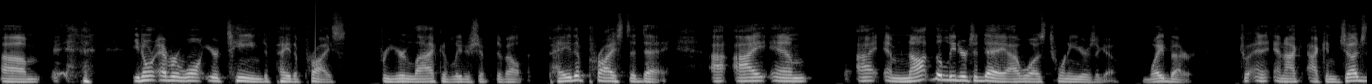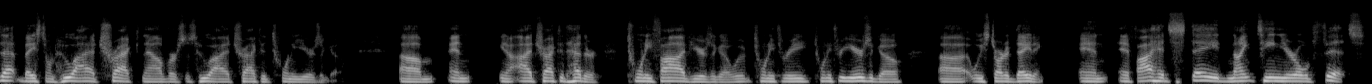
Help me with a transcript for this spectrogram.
Um, you don't ever want your team to pay the price for your lack of leadership development pay the price today I, I am I am not the leader today I was 20 years ago. Way better. And, and I, I can judge that based on who I attract now versus who I attracted 20 years ago. Um, and, you know, I attracted Heather 25 years ago, 23, 23 years ago. Uh, we started dating. And if I had stayed 19 year old Fitz,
